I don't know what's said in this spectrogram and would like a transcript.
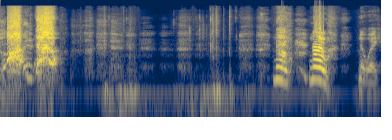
No! No! No way.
